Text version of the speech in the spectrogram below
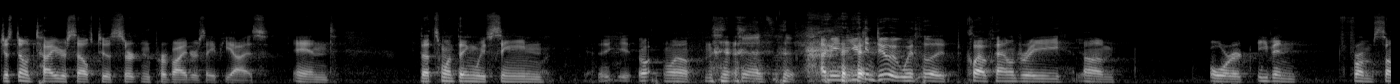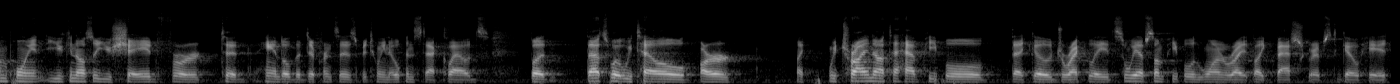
just don't tie yourself to a certain provider's APIs. And that's one thing we've seen Oh, well, I mean, you can do it with a Cloud Foundry, um, or even from some point, you can also use Shade for to handle the differences between OpenStack clouds. But that's what we tell our, like, we try not to have people that go directly. So we have some people who want to write like bash scripts to go hit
